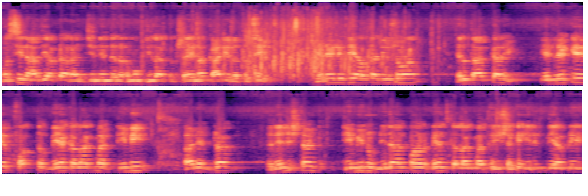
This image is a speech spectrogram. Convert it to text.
મશીન આજે આપણા રાજ્યની અંદર અમુક જિલ્લા કક્ષાએના કાર્યરત છે. જેને લીધે આવતા દિવસોમાં એનું તાત્કાલિક એટલે કે ફક્ત બે કલાકમાં ટીબી અને ડ્રગ રેઝિસ્ટન્ટ ટીબીનું નિદાન પણ બે જ કલાકમાં થઈ શકે એ રીતની આપણી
